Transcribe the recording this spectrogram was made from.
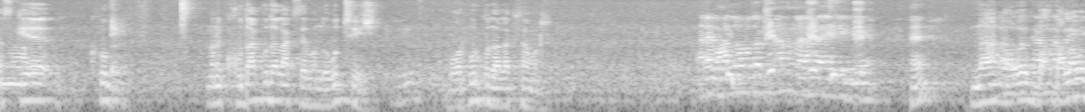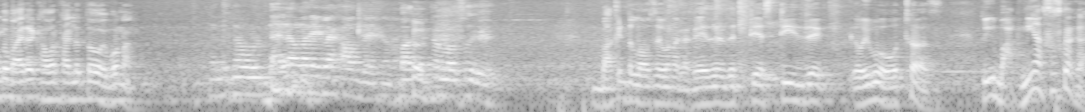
আজকে খুব মানে ক্ষুধা ক্ষুধা লাগছে বন্ধু বুঝছিস? ভরপুর ক্ষুধা লাগছে আমার। আরে ভালো মতো খান না হ্যাঁ? না না ওই ভালো মতো বাইরের খাবার খাইলে তো হইব না। তাহলে আমার এগুলা খাওয়া যায় না। বাজেটটা লস হয়ে বাকিটা লস হইব না কাকা। এই যে- যে টেস্টি যে হইব বুঝছস তুই বাঘ নিয়ে আসছিস কাকা?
